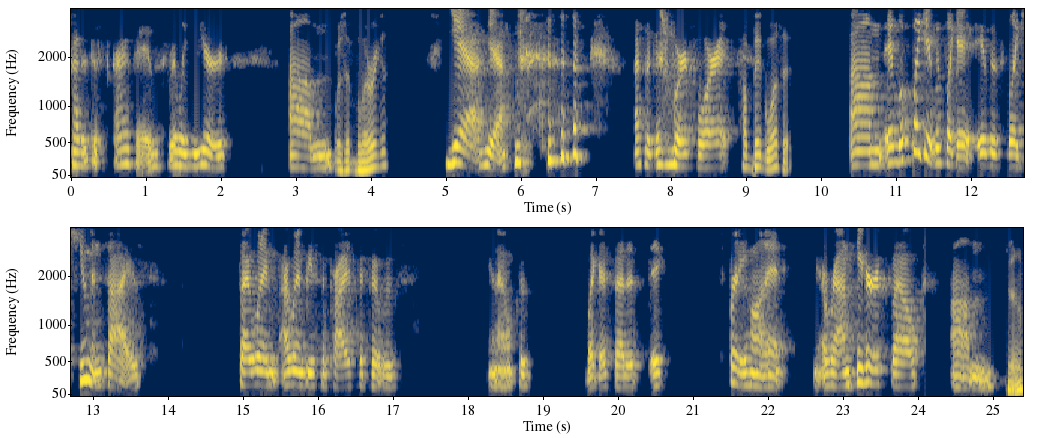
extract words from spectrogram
how to describe it. It was really weird. Um Was it blurring? Yeah, yeah. That's a good word for it. How big was it? Um it looked like it was like a it was like human size. So I wouldn't I wouldn't be surprised if it was you know cuz like I said it it it's pretty haunted around here so um yeah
